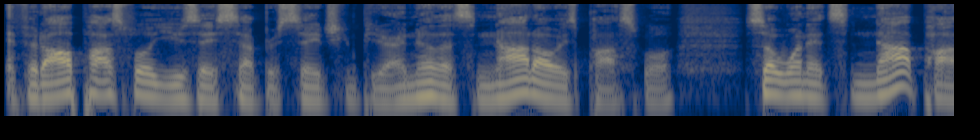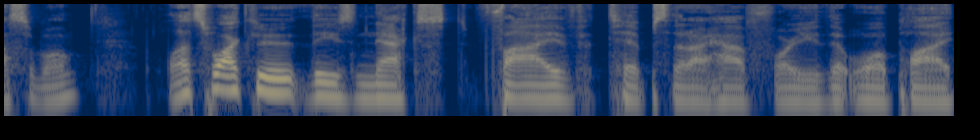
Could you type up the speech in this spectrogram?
If at all possible, use a separate stage computer. I know that's not always possible. So when it's not possible, let's walk through these next five tips that I have for you that will apply.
